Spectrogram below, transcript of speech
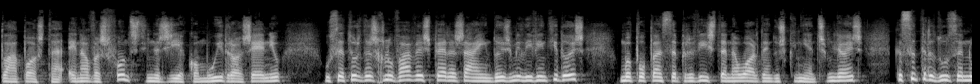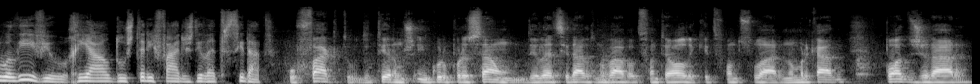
pela aposta em novas fontes de energia como o hidrogênio, o setor das renováveis espera já em 2022 uma poupança prevista na ordem dos 500 milhões, que se traduza no alívio real dos tarifários de eletricidade. O facto de termos incorporação de eletricidade renovável de fonte eólica e de fonte solar no mercado pode gerar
